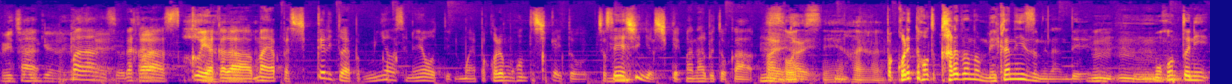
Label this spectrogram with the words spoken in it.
めっちゃ勉強になりますねまあなんですよ。だからすっごいやからまあやっぱしっかりとやっぱ耳を攻めようっていうのもやっぱこれも本当しっかりと女性心理をしっかり学ぶとか、やはい。はい。そうですね。はいはい。っぱこれって本当体のメカニズムなんで、うんうんもう本当に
